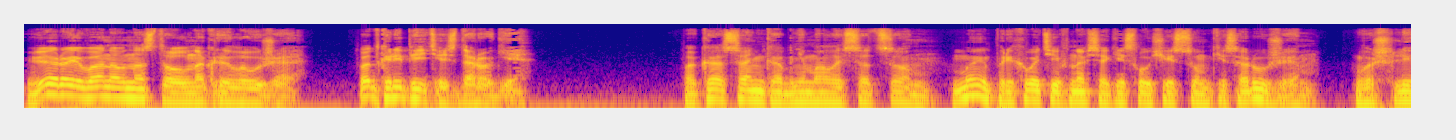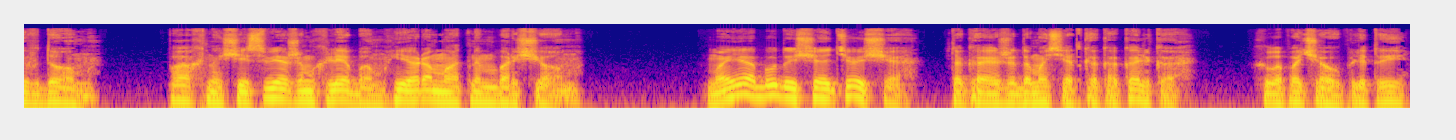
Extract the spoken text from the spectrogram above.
«Вера Ивановна стол накрыла уже. Подкрепитесь дороги!» Пока Санька обнималась с отцом, мы, прихватив на всякий случай сумки с оружием, вошли в дом, пахнущий свежим хлебом и ароматным борщом. Моя будущая теща, такая же домоседка, как Алька, хлопача у плиты,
